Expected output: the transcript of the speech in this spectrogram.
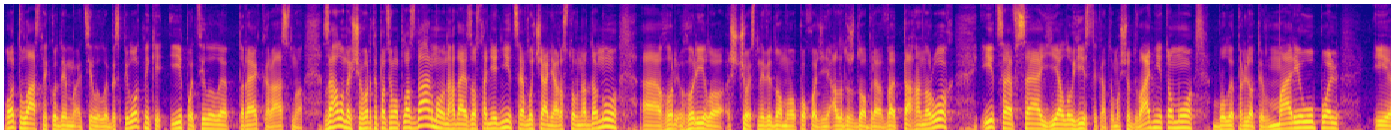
От, власне, куди цілили безпілотники і поцілили прекрасно. Загалом, якщо говорити по цьому плацдарму, нагадаю, за останні дні це влучання Ростов на Дону. е, Горіло щось невідомого походження, але дуже добре в Таганрог. І це все є логістика, тому що два дні тому були прильоти в Маріуполь. І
